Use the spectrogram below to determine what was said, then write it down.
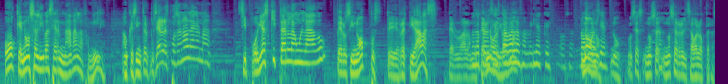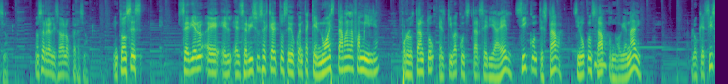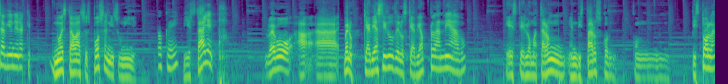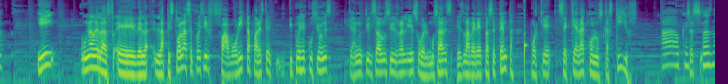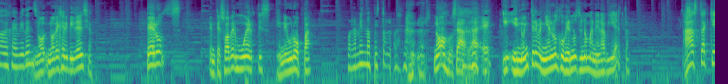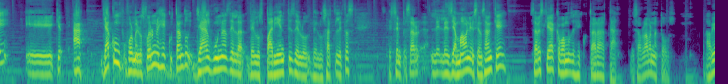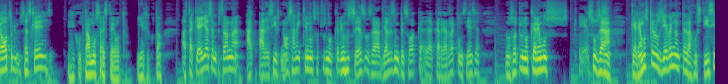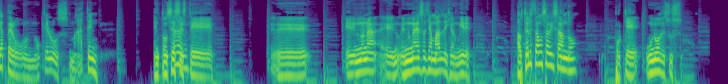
o que no se le iba a hacer nada a la familia. Aunque se interpusiera la esposa, no le hagan nada. Si podías quitarla a un lado, pero si no, pues te retirabas. Pero a la o sea, mujer pero no si le iba estaba mal. la familia, ¿qué? O sea, no, No, no, no, no se, no, se, Ah. no se realizaba la operación. No se realizaba la operación. Entonces, se dieron, eh, el, el servicio secreto se dio cuenta que no estaba la familia, por lo tanto, el que iba a contestar sería él. Sí contestaba, si no contestaba, pues no había nadie. Lo que sí sabían era que no estaba su esposa ni su niña. Ok. Y estalla y luego, a- a- bueno, que había sido de los que había planeado, este, lo mataron en disparos con, con pistola y una de las, eh, de la, la pistola se puede decir favorita para este tipo de ejecuciones que han utilizado los israelíes o el Mossad es, la Beretta 70 porque se queda con los casquillos. Ah, ok. O sea, es- Entonces no deja evidencia. No, no deja evidencia. Pero empezó a haber muertes en Europa. Con la misma pistola. No, o sea, eh, y, y no intervenían los gobiernos de una manera abierta. Hasta que, eh, que- ah, ya conforme los fueron ejecutando, ya algunas de, la- de los parientes de, los de los atletas eh, se empezaron, le- les llamaban y decían, ¿saben qué? ¿Sabes qué? Acabamos de ejecutar a tal. Les hablaban a todos. Había otro, ¿sabes qué? Ejecutamos a este otro. Y ejecutamos. Hasta que ellas empezaron a, a- a decir, no, ¿saben qué? Nosotros no queremos eso. O sea, ya les empezó a, ca- a cargar la conciencia. Nosotros no queremos eso. O sea, queremos que los lleven ante la justicia, pero no que los maten. Entonces, este. eh, en, una, en, en una de esas llamadas le dijeron, mire, a usted le estamos avisando porque uno de sus.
